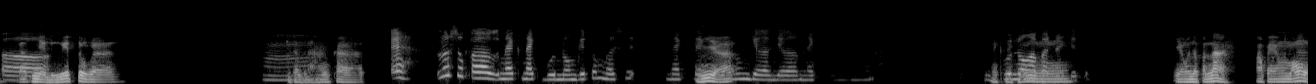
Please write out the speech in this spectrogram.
kan Oh. punya duit tuh kan. Kita Hmm. berangkat. Lu suka naik-naik gunung gitu nggak sih? Naik-naik Iya. gunung, jalan-jalan naik gunung. Naik-naik Gunung apa aja tuh? Yang udah pernah, apa yang mau?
